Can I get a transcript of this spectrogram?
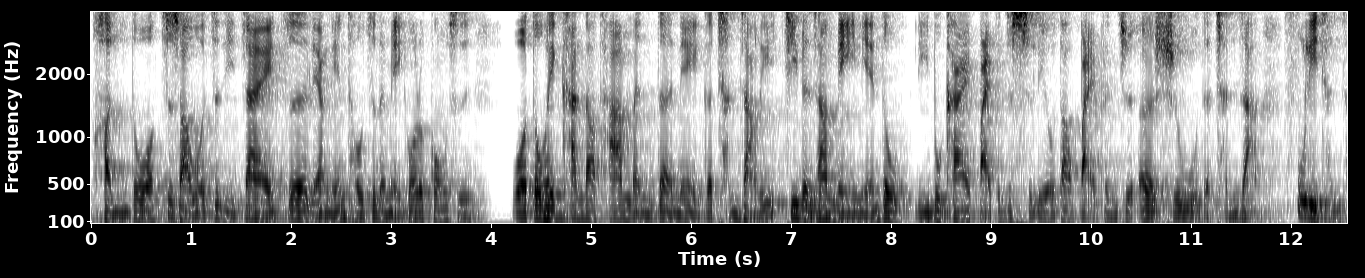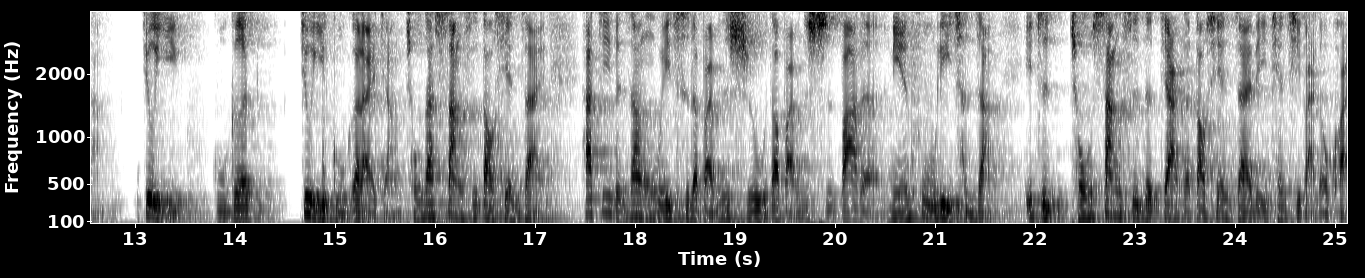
很多，至少我自己在这两年投资的美国的公司。我都会看到他们的那个成长率，基本上每年都离不开百分之十六到百分之二十五的成长，复利成长。就以谷歌，就以谷歌来讲，从它上市到现在，它基本上维持了百分之十五到百分之十八的年复利成长，一直从上市的价格到现在的一千七百多块。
